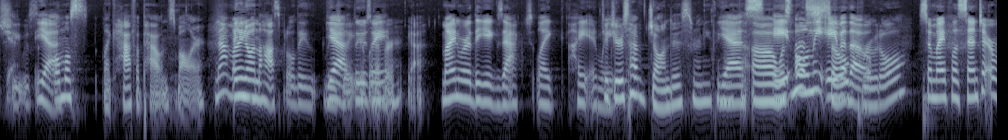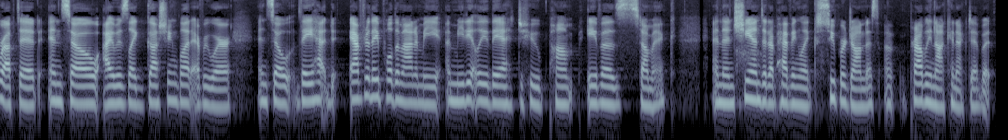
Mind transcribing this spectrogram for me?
She was Yeah. almost like half a pound smaller. Not And you know, in the hospital they lose Yeah, weight lose weight. Yeah. Mine were the exact like height and weight. Did yours have jaundice or anything? Yes. that? Oh, wasn't that only so Ava, though. Brutal. So my placenta erupted, and so I was like gushing blood everywhere. And so they had after they pulled them out of me, immediately they had to pump Ava's stomach, and then she ended up having like super jaundice, uh, probably not connected, but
